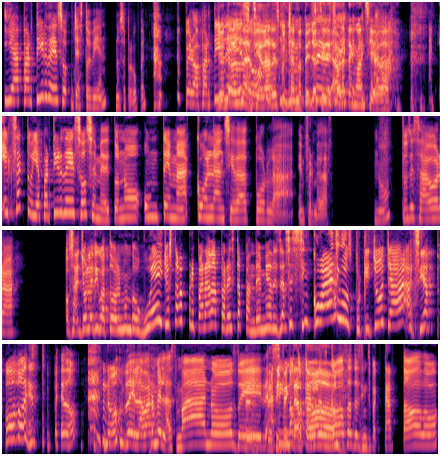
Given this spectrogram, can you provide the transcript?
Y a partir de eso, ya estoy bien, no se preocupen, pero a partir Yo de entrando en eso... ansiedad escuchándote, yo Sí, así de, sí. ahora tengo ansiedad. Exacto, y a partir de eso se me detonó un tema con la ansiedad por la enfermedad, ¿no? Entonces Ah. ahora, o sea, yo le digo a todo el mundo, güey, yo estaba preparada para esta pandemia desde hace cinco años, porque yo ya hacía todo este pedo, ¿no? De lavarme las manos, de, De así no tocar todo. las cosas, desinfectar todo.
